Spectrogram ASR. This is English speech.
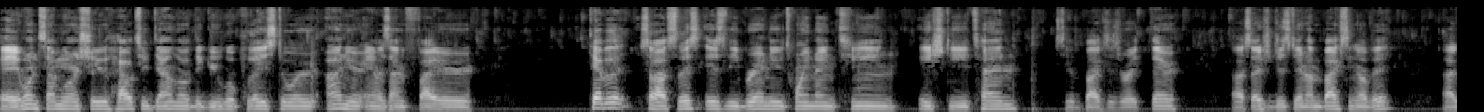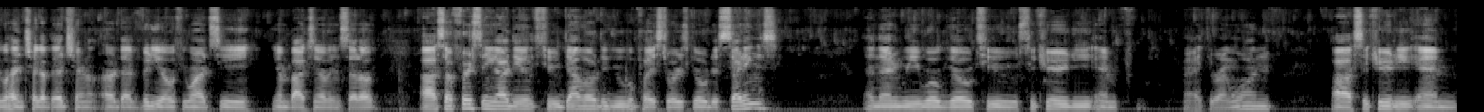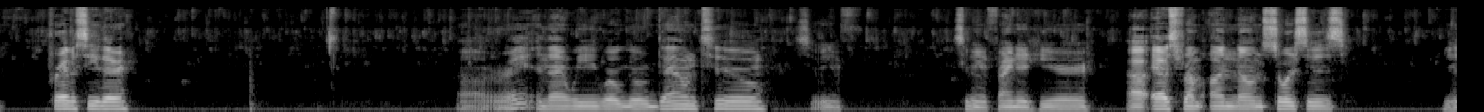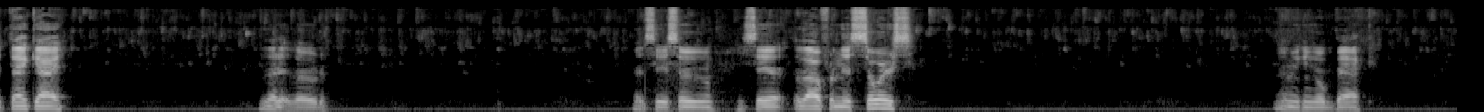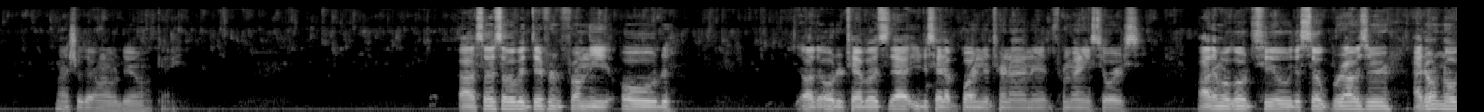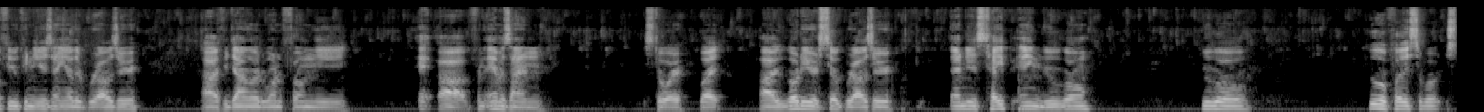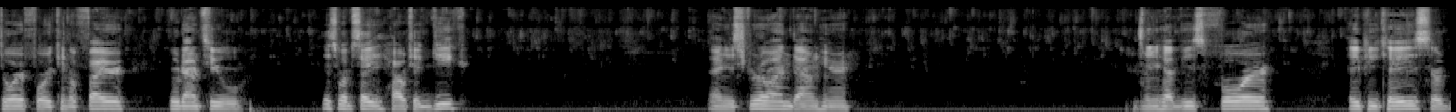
Hey once I'm going to show you how to download the Google Play Store on your Amazon Fire tablet. So, so this is the brand new 2019 HD10. See the box is right there. Uh, so I actually just did an unboxing of it. Uh, go ahead and check out that channel or that video if you want to see the unboxing of it and setup. Uh, so first thing you gotta do to download the Google Play Store is go to settings, and then we will go to security and I hit the wrong one. Uh, security and privacy there. Alright, and then we will go down to, see if we can, see if we can find it here. Uh, apps from unknown sources. Hit that guy. Let it load. Let's see, so you say allow from this source. And we can go back. Not sure that one will do. Okay. Uh, so it's a little bit different from the old, uh, the older tablets. That you just had a button to turn on it from any source. Uh, then we'll go to the Silk browser. I don't know if you can use any other browser. Uh, if you download one from the uh, from Amazon store, but uh, go to your Silk browser and just type in Google, Google Google Play Store for Kindle Fire. Go down to this website, How to Geek, and you scroll on down here, and you have these four APKs. So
